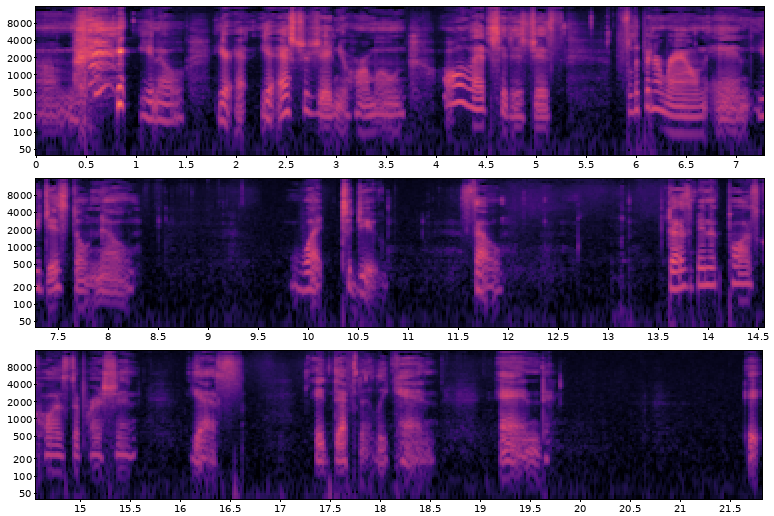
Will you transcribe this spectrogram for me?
Um, you know, your your estrogen, your hormone, all that shit is just flipping around, and you just don't know what to do. So, does menopause cause depression? Yes, it definitely can, and it,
